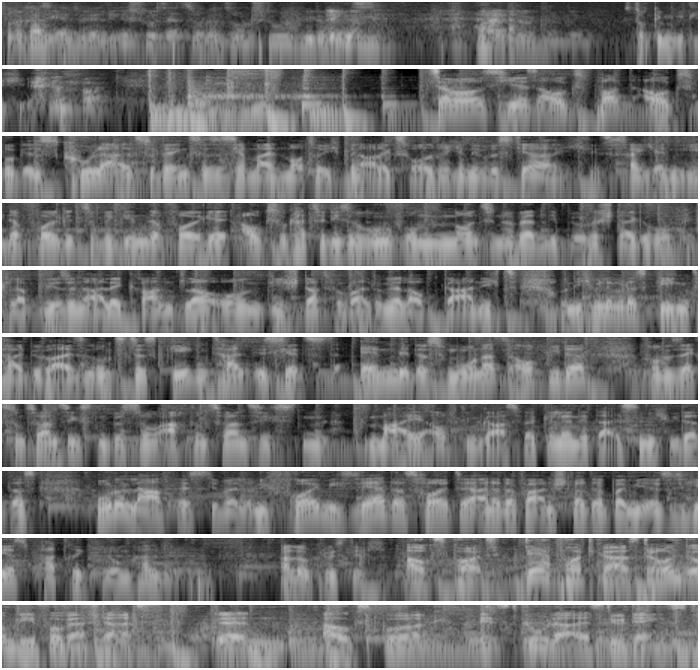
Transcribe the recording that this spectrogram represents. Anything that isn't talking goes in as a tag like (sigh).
So, du kannst dich entweder in den Liegestuhl setzen oder in so einen Stuhl, wie du willst. Ist doch gemütlich hier. (laughs) Servus, hier ist Augsburg. Augsburg ist cooler als du denkst. Das ist ja mein Motto. Ich bin Alex Woldrich und ihr wisst ja, das sage ich ja in jeder Folge, zu Beginn der Folge. Augsburg hat so diesen Ruf, um 19 Uhr werden die Bürgersteige hochgeklappt. Wir sind alle Grantler und die Stadtverwaltung erlaubt gar nichts. Und ich will immer das Gegenteil beweisen. Und das Gegenteil ist jetzt Ende des Monats auch wieder. Vom 26. bis zum 28. Mai auf dem Gaswerkgelände. Da ist nämlich wieder das Modularfestival. Und ich freue mich sehr, dass heute einer der Veranstalter bei mir ist. Hier ist Patrick Jung. Hallo. Hallo, grüß dich. Augspot, der Podcast rund um die Fuggerstadt. Denn Augsburg ist cooler als du denkst.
